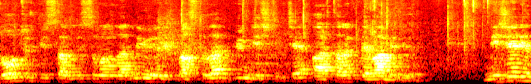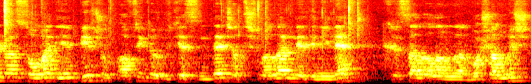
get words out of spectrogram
Doğu Türkistan Müslümanlarına yönelik baskılar gün geçtikçe artarak devam ediyor. Nijerya'dan Somali'ye birçok Afrika ülkesinde çatışmalar nedeniyle kırsal alanlar boşalmış,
